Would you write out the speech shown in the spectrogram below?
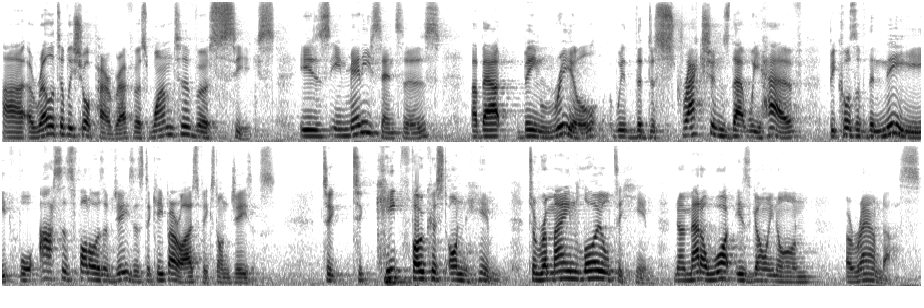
uh, a relatively short paragraph, verse 1 to verse 6, is in many senses about being real with the distractions that we have because of the need for us as followers of Jesus to keep our eyes fixed on Jesus. to, to keep focused on Him, to remain loyal to Him, no matter what is going on around us.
